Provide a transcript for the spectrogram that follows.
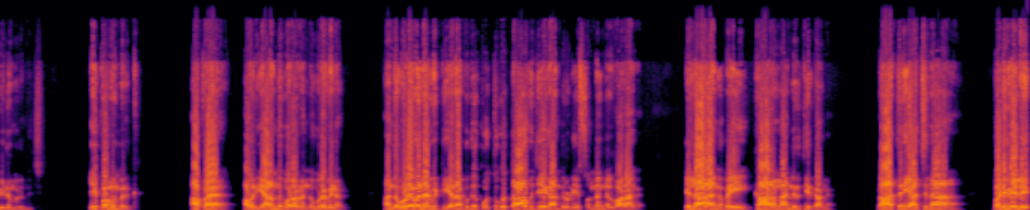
வீடும் இருந்துச்சு. எப்பவும் இருக்கு. அப்ப அவர் இறந்து போறார் அந்த உறவினர். அந்த உறவினர் விட்டு இறப்புக்கு கொத்து கொத்தா விஜயகாந்தருடைய சொந்தங்கள் வராங்க. எல்லாரும் அங்க போய் காரெல்லாம் நிறுத்தியிருக்காங்க. ராத்திரி ஆச்சுன்னா வடிவேலு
